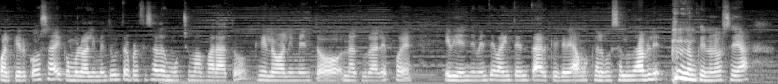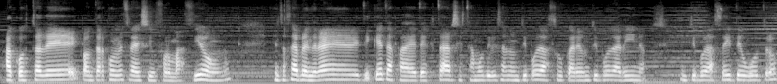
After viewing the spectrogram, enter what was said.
cualquier cosa y como los alimentos ultraprocesados es mucho más barato que los alimentos naturales, pues evidentemente va a intentar que creamos que algo es saludable, aunque no lo sea, a costa de contar con nuestra desinformación. Entonces aprender a leer etiquetas para detectar si estamos utilizando un tipo de azúcar, un tipo de harina, un tipo de aceite u otro,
